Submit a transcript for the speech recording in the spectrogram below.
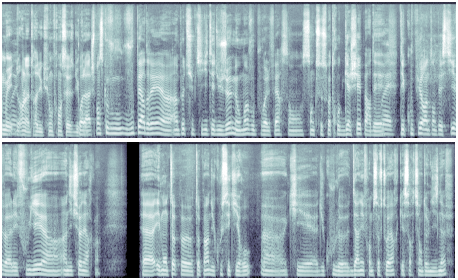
Oui, Ouais. dans la traduction française, du voilà, coup. je pense que vous, vous perdrez euh, un peu de subtilité du jeu, mais au moins vous pourrez le faire sans, sans que ce soit trop gâché par des, Ouais. des coupures intempestives à aller fouiller un, un dictionnaire. Quoi. Euh, et mon top, euh, top 1, du coup, c'est Kiro, euh, qui est du coup le dernier From Software qui est sorti en 2019.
